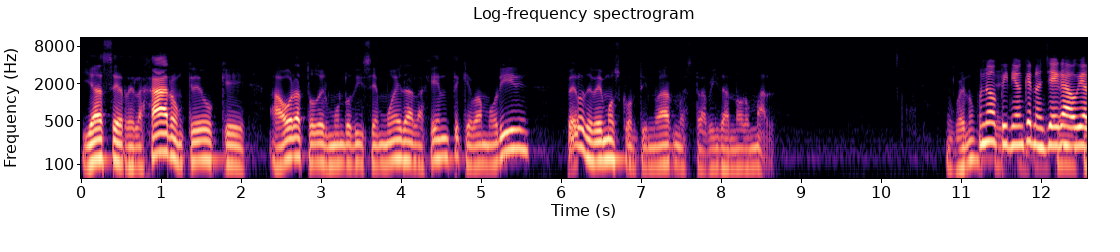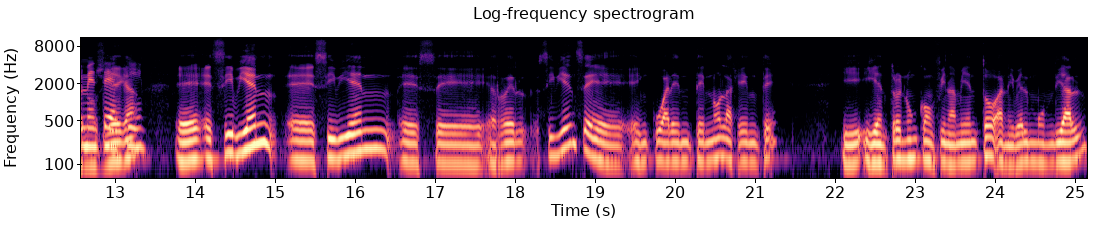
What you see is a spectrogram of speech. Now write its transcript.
Ya se relajaron, creo que ahora todo el mundo dice muera la gente que va a morir, pero debemos continuar nuestra vida normal. Bueno, pues una opinión que nos llega obviamente aquí. Eh, eh, si bien, eh, si bien se, si bien se encuarentenó la gente y, entró en un confinamiento a nivel mundial,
